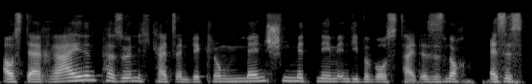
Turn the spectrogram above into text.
aus der reinen Persönlichkeitsentwicklung Menschen mitnehmen in die Bewusstheit. Es ist noch, es ist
